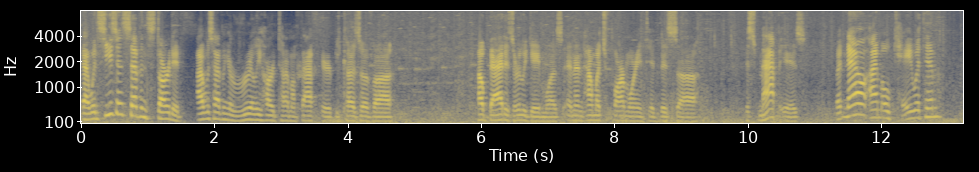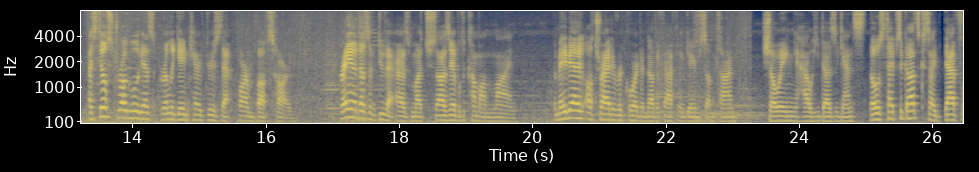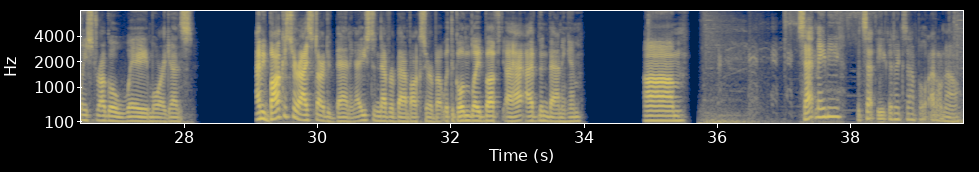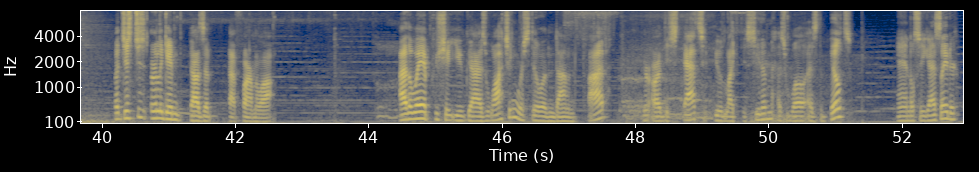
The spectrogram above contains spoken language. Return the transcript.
Yeah, when Season 7 started, I was having a really hard time on Fafnir because of uh, how bad his early game was, and then how much farm-oriented this, uh, this map is. But now I'm okay with him. I still struggle against early game characters that farm buffs hard. Freya doesn't do that as much, so I was able to come online. But maybe I'll try to record another Fafnir game sometime, showing how he does against those types of gods, because I definitely struggle way more against... I mean, Bakasur I started banning. I used to never ban Bakasur, but with the Golden Blade buff, I, I've been banning him. Um, Set, maybe? Would Set be a good example? I don't know. But just, just early game gods that, that farm a lot. Either way, I appreciate you guys watching. We're still in Diamond 5. Here are the stats if you would like to see them, as well as the builds. And I'll see you guys later.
